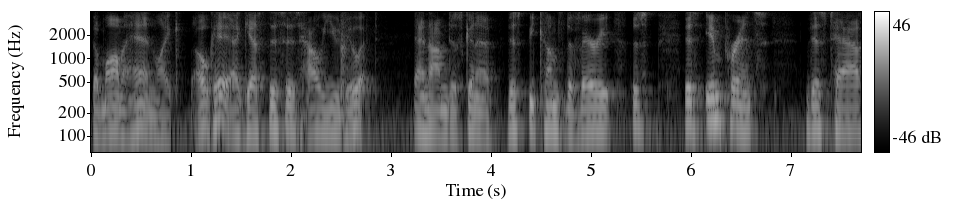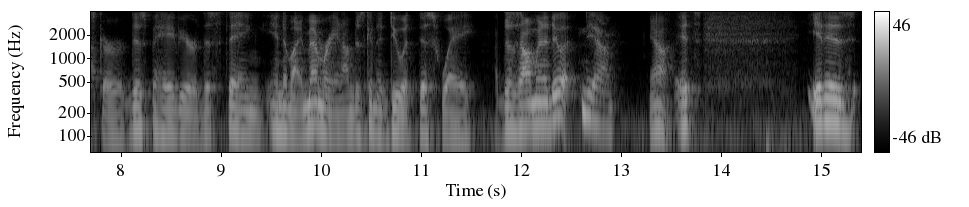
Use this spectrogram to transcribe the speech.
the mama hen like okay i guess this is how you do it. And i'm just gonna this becomes the very this this imprints this task or this behavior this thing into my memory and i'm just gonna do it this way. This is how i'm gonna do it. Yeah. Yeah it's it is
